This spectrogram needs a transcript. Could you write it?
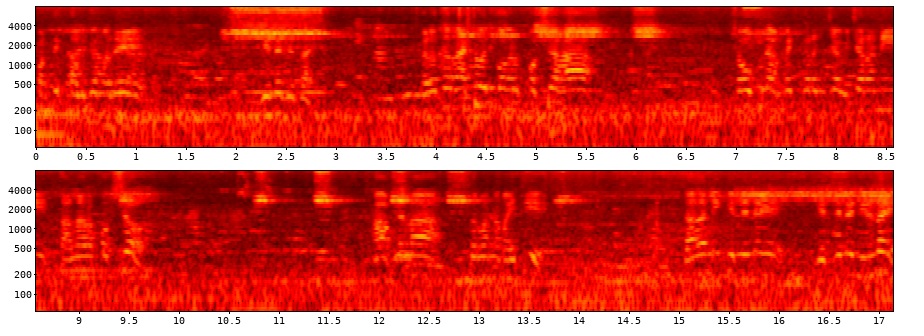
प्रत्येक तालुक्यामध्ये घेण्यात येत आहे. खरं तर राष्ट्रवादी काँग्रेस पक्ष हा शाहू फुले आंबेडकरांच्या विचारांनी चालणारा पक्ष हा आपल्याला सर्वांना माहिती आहे. दादांनी केलेले घेतलेले निर्णय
